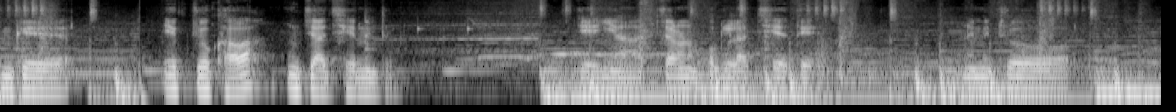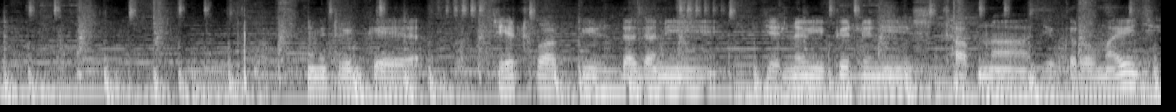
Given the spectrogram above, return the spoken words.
એમ કે એક ચોખાવા ઊંચા છે મિત્રો. જે અહીંયા ચરણ પગલા છે તે. અને મિત્રો મિત્રો કે જેઠવા પીર દાદાની જે નવી પેઢીની સ્થાપના જે કરવામાં આવી છે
